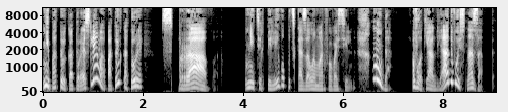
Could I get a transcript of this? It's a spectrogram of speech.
Не по той, которая слева, а по той, которая справа», — нетерпеливо подсказала Марфа Васильевна. «Ну да, вот я оглядываюсь назад-то,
